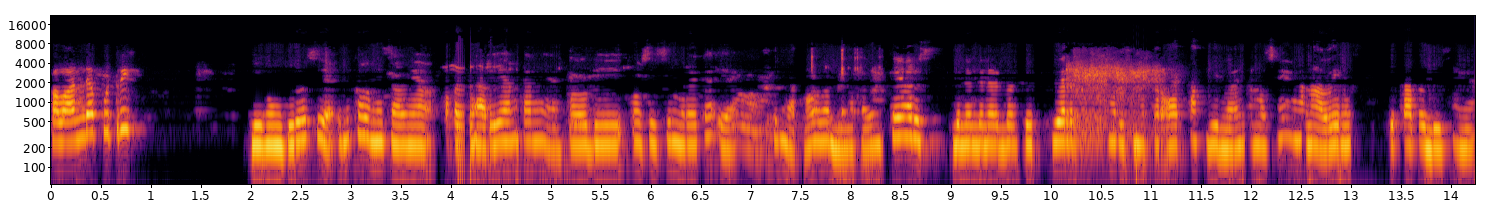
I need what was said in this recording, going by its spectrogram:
Kalau anda Putri, bingung juga sih ya. Ini kalau misalnya pekerja harian kan ya kalau di posisi mereka ya aku nggak tahu lah mau ngapain. Kayak harus benar-benar berpikir harus muter otak gimana maksudnya ngenalin kita tuh bisanya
